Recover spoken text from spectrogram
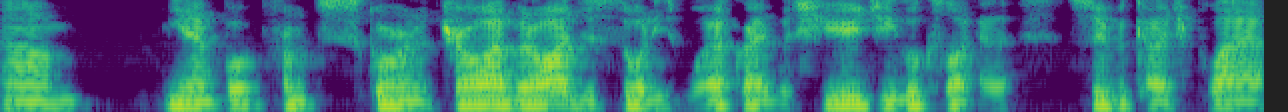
um, you know, from scoring a try. But I just thought his work rate was huge. He looks like a super coach player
